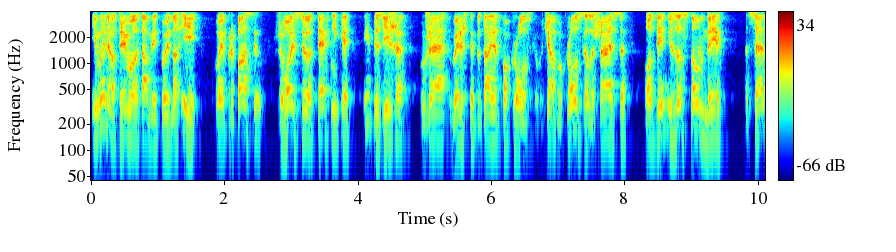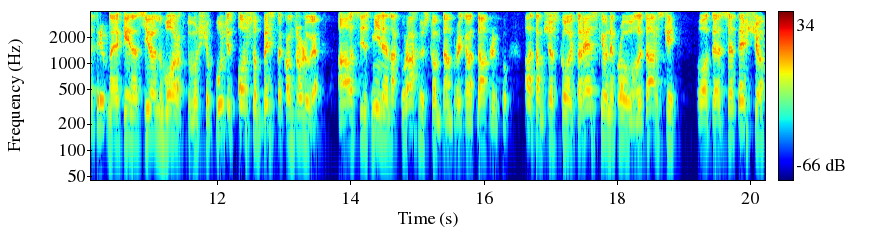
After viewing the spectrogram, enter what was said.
і ми не отримали там відповідно і боєприпасів, живої сили, техніки, і пізніше вже вирішити питання Покровська. Хоча Покровськ залишається один із основних центрів, на який націлений ворог, тому що Путін особисто контролює. А оці зміни на Курахівському, там, наприклад, напрямку, а там частково Торецький, вони про Вугледарський. От е, це те, що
